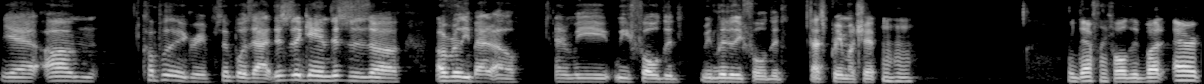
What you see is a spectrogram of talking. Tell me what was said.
yeah, um, completely agree. Simple as that. This is a game. This is a a really bad L, and we we folded. We literally folded. That's pretty much it. Mm-hmm. We definitely folded. But Eric,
